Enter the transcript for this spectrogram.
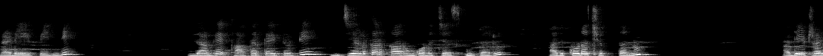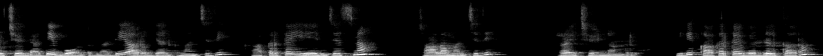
రెడీ అయిపోయింది. ఇలాగే కాకరకాయ తోటి జీలకర్ర కారం కూడా చేసుకుంటారు. అది కూడా చెప్తాను. అది ట్రై చేయండి. అది బాగుంటుంది. అది ఆరోగ్యానికి మంచిది. కాకరకాయ ఏం చేసినా చాలా మంచిది. ట్రై చేయండి అందరూ. ఇది కాకరకాయ వెల్లుల్లి కారం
